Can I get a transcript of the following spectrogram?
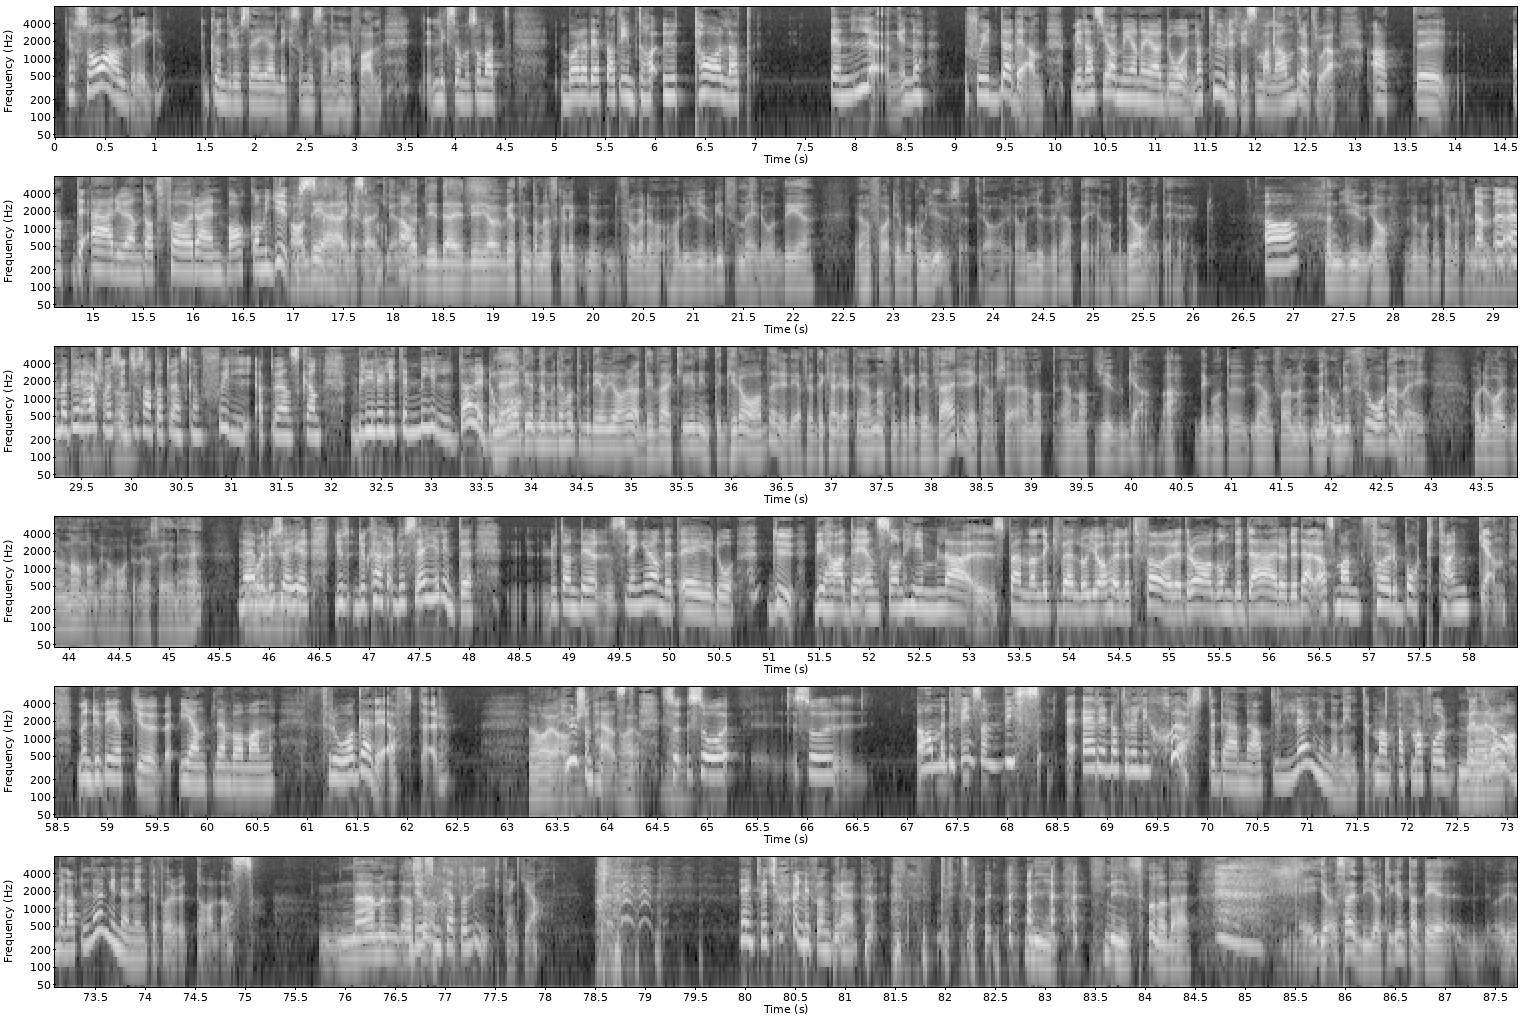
Jag sa aldrig, kunde du säga liksom i sådana här fall. Liksom som att bara detta att inte ha uttalat en lögn skydda den. Medan jag menar jag då, naturligtvis som alla andra tror jag, att, eh, att det är ju ändå att föra en bakom ljuset. Ja, det är liksom. det verkligen. Ja. Ja. det, det, jag vet inte om jag skulle... Du frågade, har du ljugit för mig då? Det, jag har fört dig bakom ljuset. Jag har, jag har lurat dig. Jag har bedragit dig. Har jag gjort. Ja. Sen ljug, ja, hur man kan kalla det för Ja, men, ja, men det är det här som är så Ja. intressant, att du ens kan skilja, att du ens kan, blir det lite mildare då? Nej, det, nej, men det har inte med det att göra. Det är verkligen inte grader i det. För det kan, jag kan nästan tycka att det är värre kanske än att, än att ljuga. Ah, det går inte att jämföra. Men, men om du frågar mig, har du varit med någon annan och jag har det? Och jag säger nej. Nej, men du säger, du, du, kanske, du säger inte, utan det slingrandet är ju då, du, vi hade en sån himla eh, spännande kväll och jag höll ett föredrag om det där och det där. Alltså man för bort tanken. Men du vet ju egentligen vad man frågade efter. Ja, ja. Hur som helst. Ja. Så, så, så, ja men det finns en viss, är det något religiöst det där med att lögnen inte, man, att man får Nej. bedra men att lögnen inte får uttalas? Nej, men alltså... Du som katolik, tänker jag. jag inte vet jag hur ni funkar. inte vet jag, ni, ni sådana där. Jag, så här, jag tycker inte att det,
